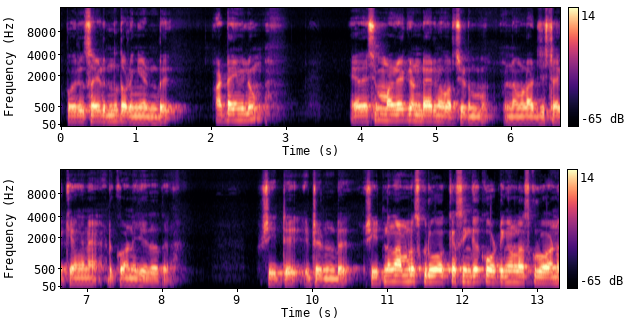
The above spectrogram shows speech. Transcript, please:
ഇപ്പോൾ ഒരു സൈഡിൽ നിന്ന് തുടങ്ങിയിട്ടുണ്ട്. ആ ടൈമിലും ഏകദേശം മഴയൊക്കെ ഉണ്ടായിരുന്നു കുറച്ചിടുമ്പം നമ്മൾ അഡ്ജസ്റ്റ് ആക്കി അങ്ങനെ എടുക്കുകയാണ് ചെയ്തത്. ഷീറ്റ് ഇട്ടിട്ടുണ്ട്. ഷീറ്റിന് നമ്മൾ സ്ക്രൂ ഒക്കെ സിംഗിൾ കോട്ടിങ്ങുള്ള സ്ക്രൂ ആണ്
